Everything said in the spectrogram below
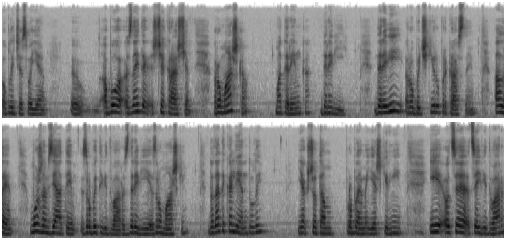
обличчя своє. Е, Або, знаєте, ще краще, ромашка, материнка, деревій. Деревій робить шкіру прекрасною. Але можна взяти, зробити відвар з деревії, з ромашки, додати календули, якщо там проблеми є шкірні. І оце, цей відвар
